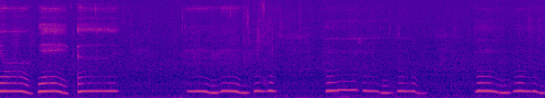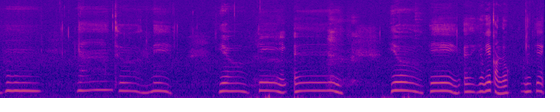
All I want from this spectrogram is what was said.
ยกเยกเอ้ยงานเธอเมฆยกเยกเอ้ยยกเยกเอ้ยยกเยกก่อนเร็ยกเยก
